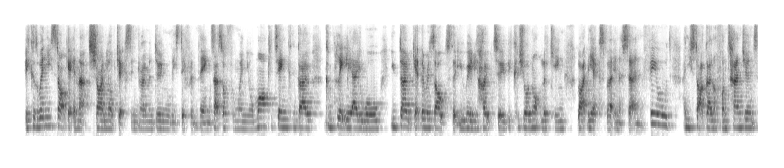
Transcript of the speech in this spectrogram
Because when you start getting that shiny object syndrome and doing all these different things, that's often when your marketing can go completely AWOL. You don't get the results that you really hope to because you're not looking like the expert in a certain field and you start going off on tangents.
